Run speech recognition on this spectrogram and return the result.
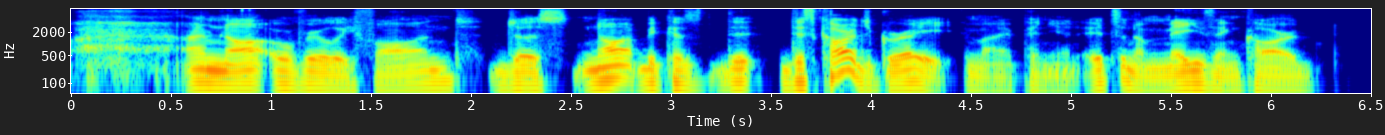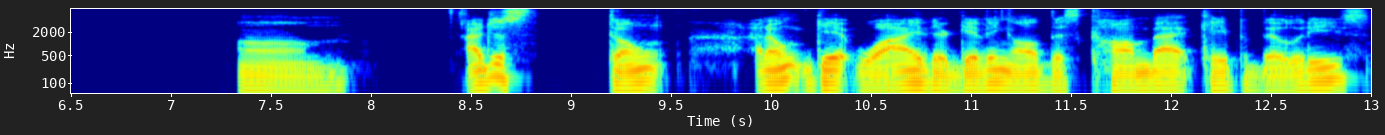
I'm not overly fond. Just not because th- this card's great in my opinion. It's an amazing card. Um, I just don't I don't get why they're giving all this combat capabilities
